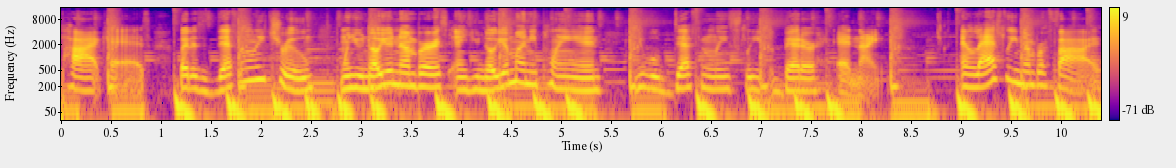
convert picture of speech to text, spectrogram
podcast, but it's definitely true. When you know your numbers and you know your money plan, you will definitely sleep better at night. And lastly, number five,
